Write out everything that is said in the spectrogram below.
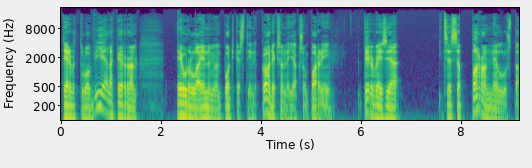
Tervetuloa vielä kerran Eurolla enemmän podcastin kahdeksannen jakson pariin. Terveisiä itse asiassa parannellusta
